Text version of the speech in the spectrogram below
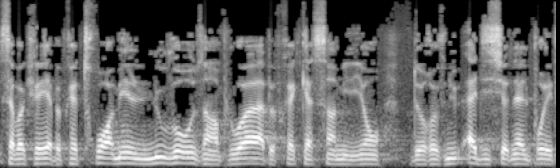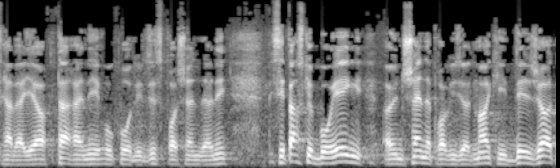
Ça va créer à peu près 3 000 nouveaux emplois, à peu près 400 millions de revenus additionnels pour les travailleurs par année au cours des dix prochaines années. C'est parce que Boeing a une chaîne d'approvisionnement qui est déjà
